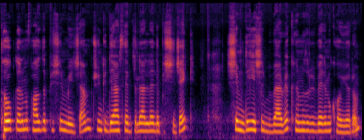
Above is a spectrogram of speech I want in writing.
Tavuklarımı fazla pişirmeyeceğim. Çünkü diğer sebzelerle de pişecek. Şimdi yeşil biber ve kırmızı biberimi koyuyorum.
